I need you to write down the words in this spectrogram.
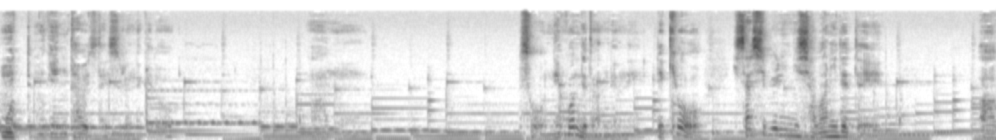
もって無限に食べてたりするんだけどあのそう寝込んでたんだよね。で今日久しぶりにシャバに出てあ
